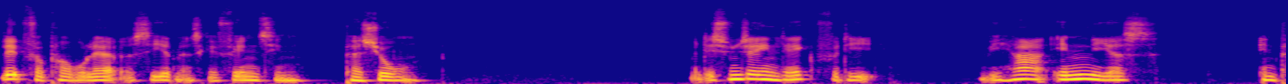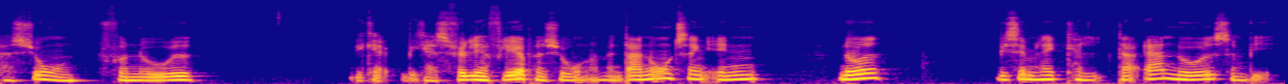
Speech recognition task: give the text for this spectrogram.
lidt for populært at sige, at man skal finde sin passion? Men det synes jeg egentlig ikke, fordi vi har inden i os en passion for noget. Vi kan, vi kan selvfølgelig have flere passioner, men der er nogle ting inden, noget vi simpelthen ikke kan, der er noget, som vi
